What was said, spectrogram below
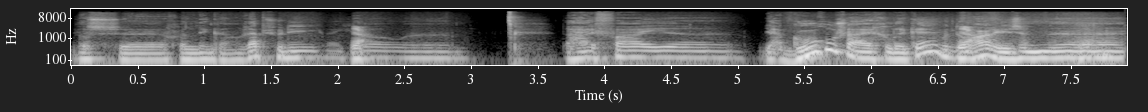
Dat is eh, gelinkt aan Rhapsody, weet je Ja. wel. eh, de hi-fi, eh, ja, gurus eigenlijk. Hè? Ja. Harry is een, eh, Ja.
